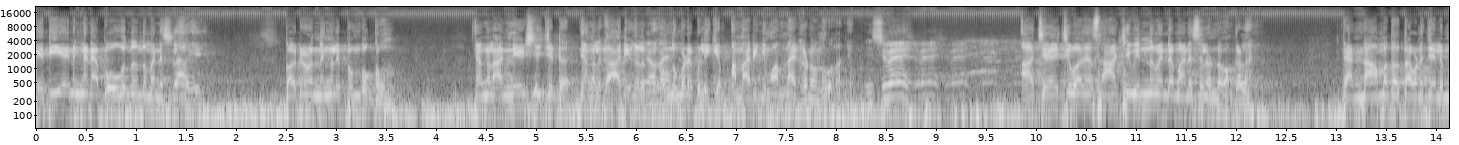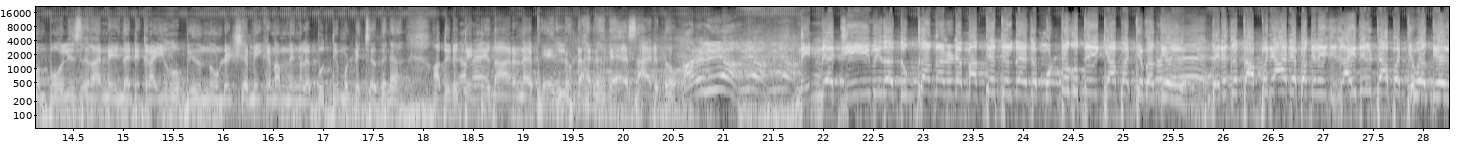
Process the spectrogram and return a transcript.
ഗതിയൻ ഇങ്ങനെ പോകുന്നെന്ന് മനസ്സിലാകി അപ്പോൾ അവരോട് നിങ്ങളിപ്പം പൊക്കോ. ഞങ്ങൾ അന്വേഷിച്ചിട്ട് ഞങ്ങൾ കാര്യങ്ങൾ ഒന്നും കൂടെ വിളിക്കും. അന്നായിരിക്കും വന്നേക്കണമെന്ന് പറഞ്ഞു. ആ ചേച്ചി പറഞ്ഞ സാക്ഷി ഇന്നും എന്റെ മനസ്സിലുണ്ട് മക്കളെ. രണ്ടാമത്തെ തവണ ചെല്ലുമ്പോൾ പോലീസുകാരൻ എഴുന്നേറ്റ് കൈകൂപ്പി നിന്നുകൊണ്ട് ക്ഷമിക്കണം നിങ്ങളെ ബുദ്ധിമുട്ടിച്ചതിന്. അതൊരു തെറ്റിദ്ധാരണ പേരിലുണ്ടായിരുന്ന കേസായിരുന്നു. നിന്റെ ജീവിത ദുഃഖങ്ങളുടെ മധ്യത്തിൽ നിനക്ക് മുട്ടുകുത്തിരിക്കാൻ പറ്റുമെങ്കിൽ നിനക്ക് തപ്പുരാന്റെ കൈ നീട്ടാൻ പറ്റുമെങ്കിൽ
